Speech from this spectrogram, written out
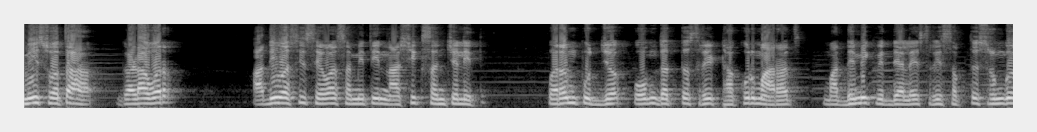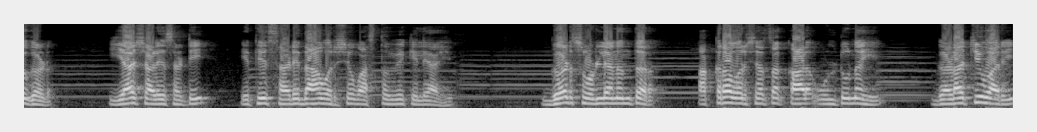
मी स्वतः गडावर आदिवासी सेवा समिती नाशिक संचलित परमपूज्य ओम दत्त श्री ठाकूर महाराज माध्यमिक विद्यालय श्री सप्तशृंगगड या शाळेसाठी येथे साडेदहा वर्ष वास्तव्य केले आहे. गड सोडल्यानंतर अकरा वर्षाचा काळ उलटूनही गडाची वारी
